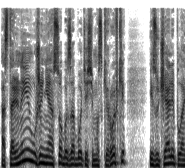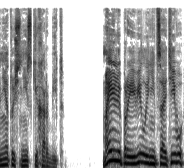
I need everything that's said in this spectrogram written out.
остальные, уже не особо заботясь о маскировке, изучали планету с низких орбит. Мэйли проявил инициативу,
